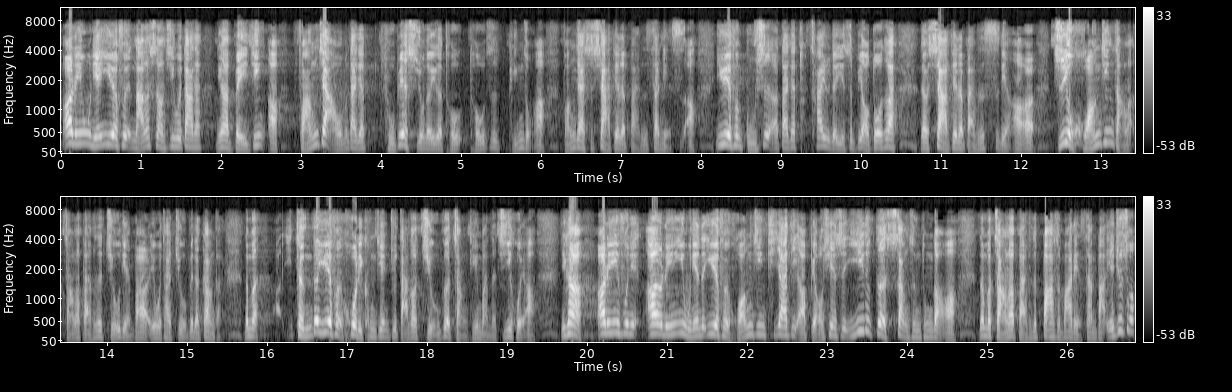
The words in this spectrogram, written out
二零一五年一月份哪个市场机会大呢？你看北京啊。房价，我们大家普遍使用的一个投投资品种啊，房价是下跌了百分之三点四啊。一月份股市啊，大家参与的也是比较多，是吧？那下跌了百分之四点二二，只有黄金涨了，涨了百分之九点八二，因为它九倍的杠杆。那么整个一月份获利空间就达到九个涨停板的机会啊。你看，二零一五年二零一五年的一月份黄金 T 加 D 啊，表现是一个上升通道啊，那么涨了百分之八十八点三八。也就是说，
